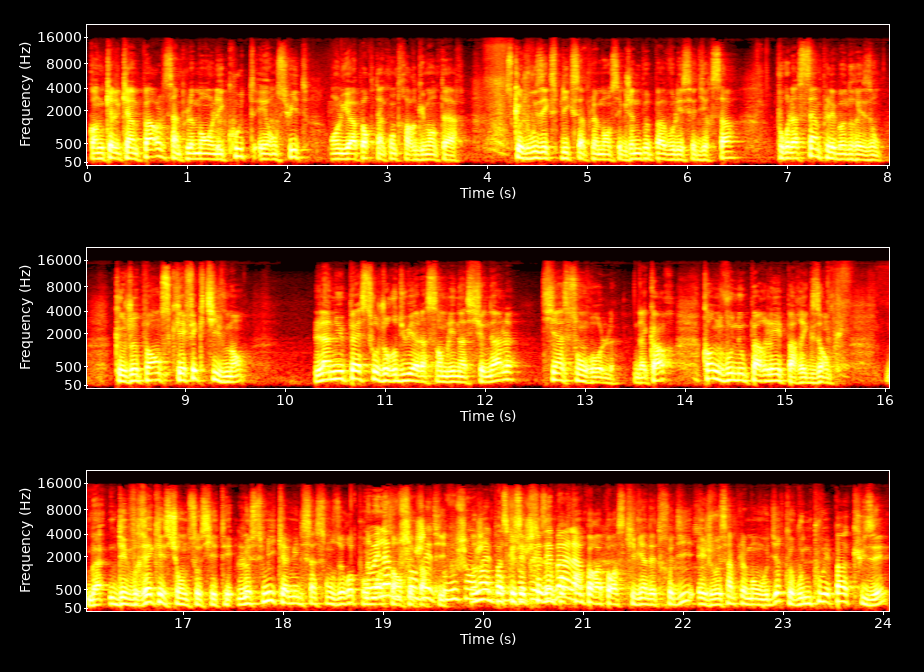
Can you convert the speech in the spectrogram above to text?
Quand quelqu'un parle, simplement on l'écoute et ensuite on lui apporte un contre-argumentaire. Ce que je vous explique simplement, c'est que je ne peux pas vous laisser dire ça pour la simple et bonne raison que je pense qu'effectivement, la NUPES aujourd'hui à l'Assemblée nationale tient son rôle, d'accord? Quand vous nous parlez, par exemple, bah, des vraies questions de société. Le SMIC à 1500 euros, pour moi, ça en fait partie. non, parce que c'est très important par rapport à ce qui vient d'être dit, et je veux simplement vous dire que vous ne pouvez pas accuser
